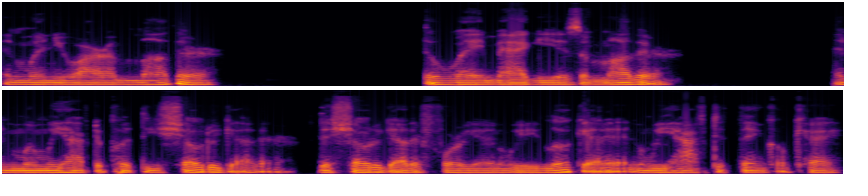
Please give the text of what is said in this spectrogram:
and when you are a mother, the way Maggie is a mother, and when we have to put these show together, the show together for you, and we look at it and we have to think, okay,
